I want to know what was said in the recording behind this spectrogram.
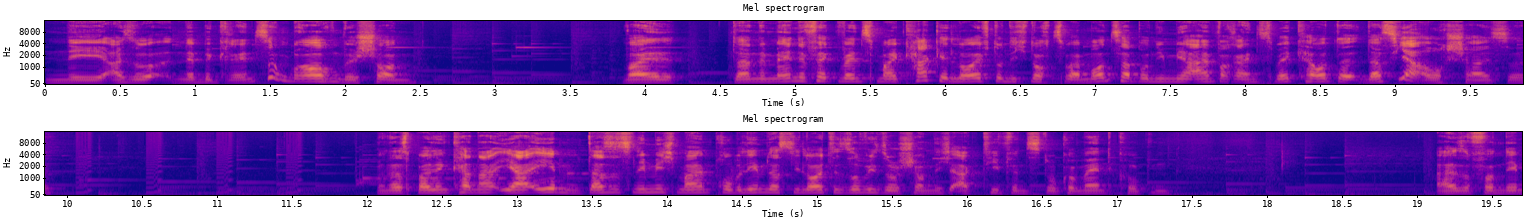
Nee, also eine Begrenzung brauchen wir schon. Weil dann im Endeffekt, wenn es mal kacke läuft und ich noch zwei Mons habe und die mir einfach eins weghaut, das ist ja auch scheiße. Und das bei den Kanal... Ja, eben. Das ist nämlich mein Problem, dass die Leute sowieso schon nicht aktiv ins Dokument gucken. Also von dem...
